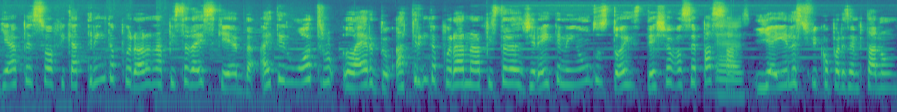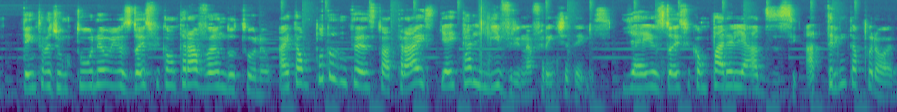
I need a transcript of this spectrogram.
E a pessoa fica a 30 por hora na pista da esquerda. Aí tem um outro lerdo a 30 por hora na pista da direita e nenhum dos dois deixa você passar. É. E aí eles ficam, por exemplo, tá num, dentro de um túnel e os dois ficam travando o túnel. Aí tá um puta de um trânsito atrás e aí tá livre na frente deles. E aí os dois ficam parelhados, assim, a 30 por hora.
